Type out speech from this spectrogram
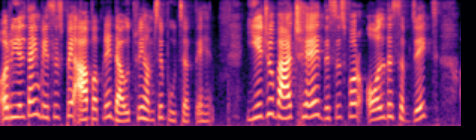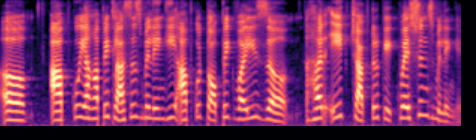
और रियल टाइम बेसिस पे आप अपने डाउट्स भी हमसे पूछ सकते हैं। ये जो बैच है this is for all the subjects आपको यहाँ पे क्लासेस मिलेंगी आपको टॉपिक वाइज uh, हर एक चैप्टर के क्वेश्चंस मिलेंगे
